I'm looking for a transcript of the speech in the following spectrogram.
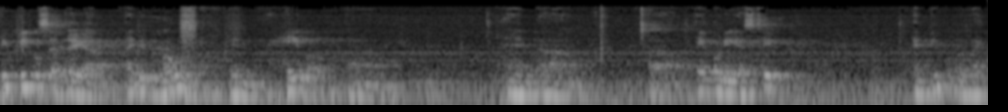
Pe- People said they, uh, I did Romeo in Halo, um, and um, uh, ODST, and people were like,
